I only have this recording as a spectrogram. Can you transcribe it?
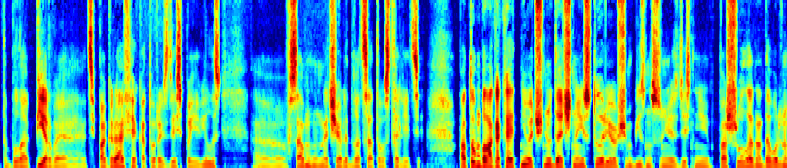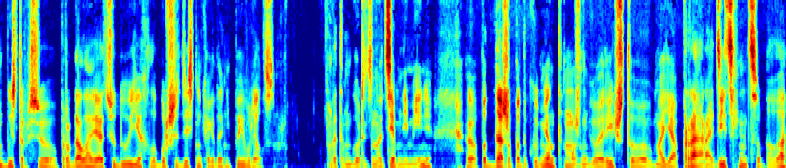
Это была первая типография, которая здесь появилась Э, в самом начале 20-го столетия. Потом была какая-то не очень удачная история. В общем, бизнес у нее здесь не пошел. Она довольно быстро все продала и отсюда уехала. Больше здесь никогда не появлялся в этом городе. Но, тем не менее, э, под, даже по документам можно говорить, что моя прародительница была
